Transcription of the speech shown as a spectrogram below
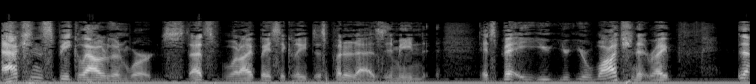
actions speak louder than words. That's what I basically just put it as. I mean, it's be- you, you're watching it, right? Now,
